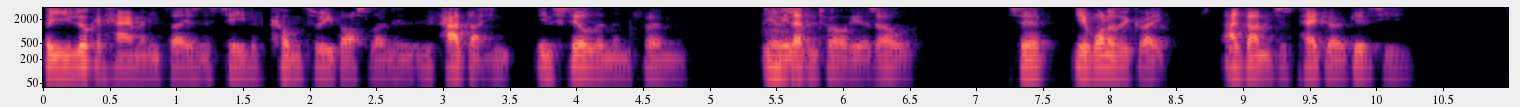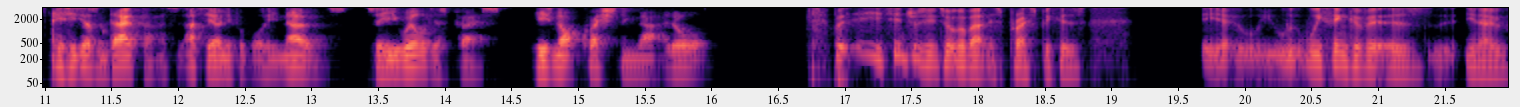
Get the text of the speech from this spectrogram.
But you look at how many players in this team have come through Barcelona who've had that in, instilled in them from you know mm. 11, 12 years old. So you know, one of the great advantages Pedro gives you is he doesn't doubt that. That's, that's the only football he knows. So he will just press. He's not questioning that at all. But it's interesting to talk about this press because you know, we think of it as you know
